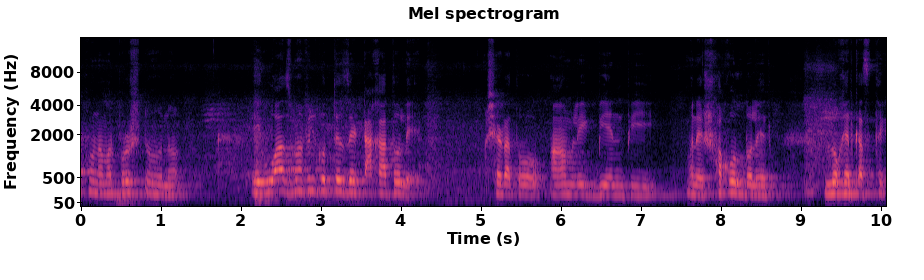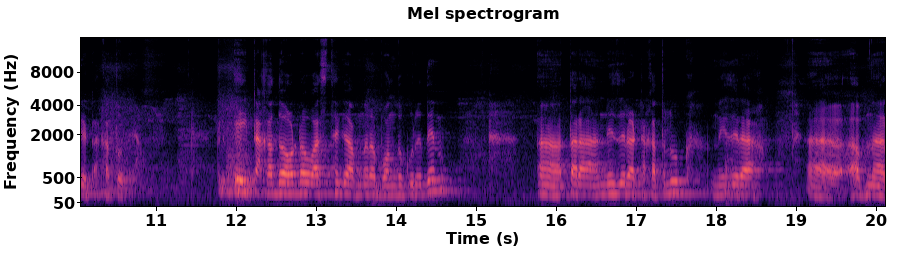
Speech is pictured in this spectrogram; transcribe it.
এখন আমার প্রশ্ন হলো, এই ওয়াজ মাহফিল করতে যে টাকা তোলে, সেটা তো আওয়ামী লীগ, বিএনপি মানে সকল দলের লোকের কাছ থেকে টাকা তোলে। এই টাকা দেওয়াটাও আজ থেকে আপনারা বন্ধ করে দেন। তারা নিজেরা টাকা তুলুক, নিজেরা আপনার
